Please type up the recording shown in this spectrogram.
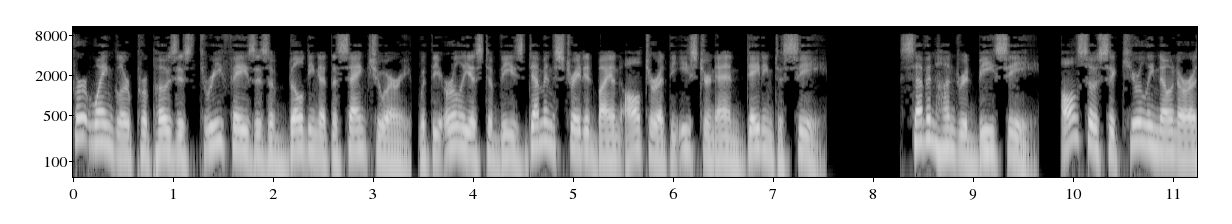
Furtwängler proposes three phases of building at the sanctuary, with the earliest of these demonstrated by an altar at the eastern end dating to c. 700 BC. Also securely known are a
